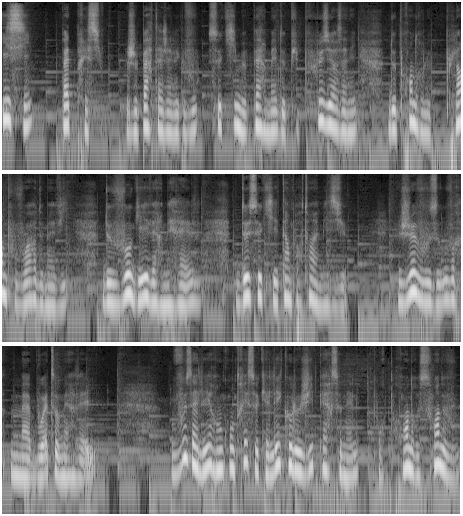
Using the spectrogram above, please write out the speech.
Ici, pas de pression je partage avec vous ce qui me permet depuis plusieurs années de prendre le plein pouvoir de ma vie, de voguer vers mes rêves, de ce qui est important à mes yeux. Je vous ouvre ma boîte aux merveilles. Vous allez rencontrer ce qu'est l'écologie personnelle pour prendre soin de vous,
